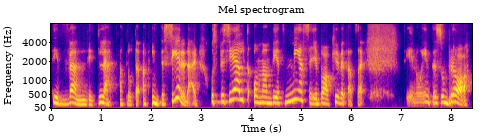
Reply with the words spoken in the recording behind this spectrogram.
Det är väldigt lätt att, låta, att inte se det där. Och speciellt om man vet med sig i bakhuvudet att så här, det är nog inte så bra.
